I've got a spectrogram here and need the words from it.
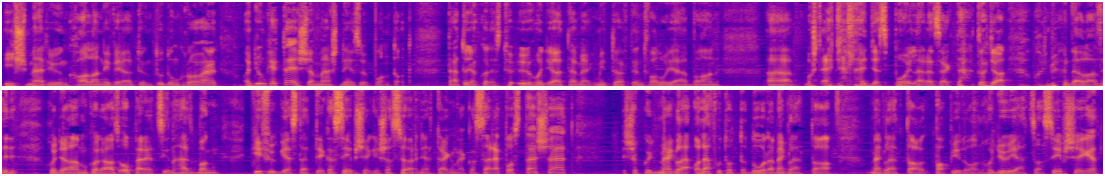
ismerjünk, hallani véltünk, tudunk róla valamit, adjunk egy teljesen más nézőpontot. Tehát, hogy akkor ezt ő hogy élte meg, mi történt valójában, most egyetlen egyet spoiler ezek, tehát hogy, a, hogy például az egy, hogy amikor az Operett Színházban kifüggesztették a szépség és a szörnyetegnek a szereposztását, és akkor hogy meglá- a lefutott a Dóra, meglátta, meglátta a papíron, hogy ő játsza a szépséget,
